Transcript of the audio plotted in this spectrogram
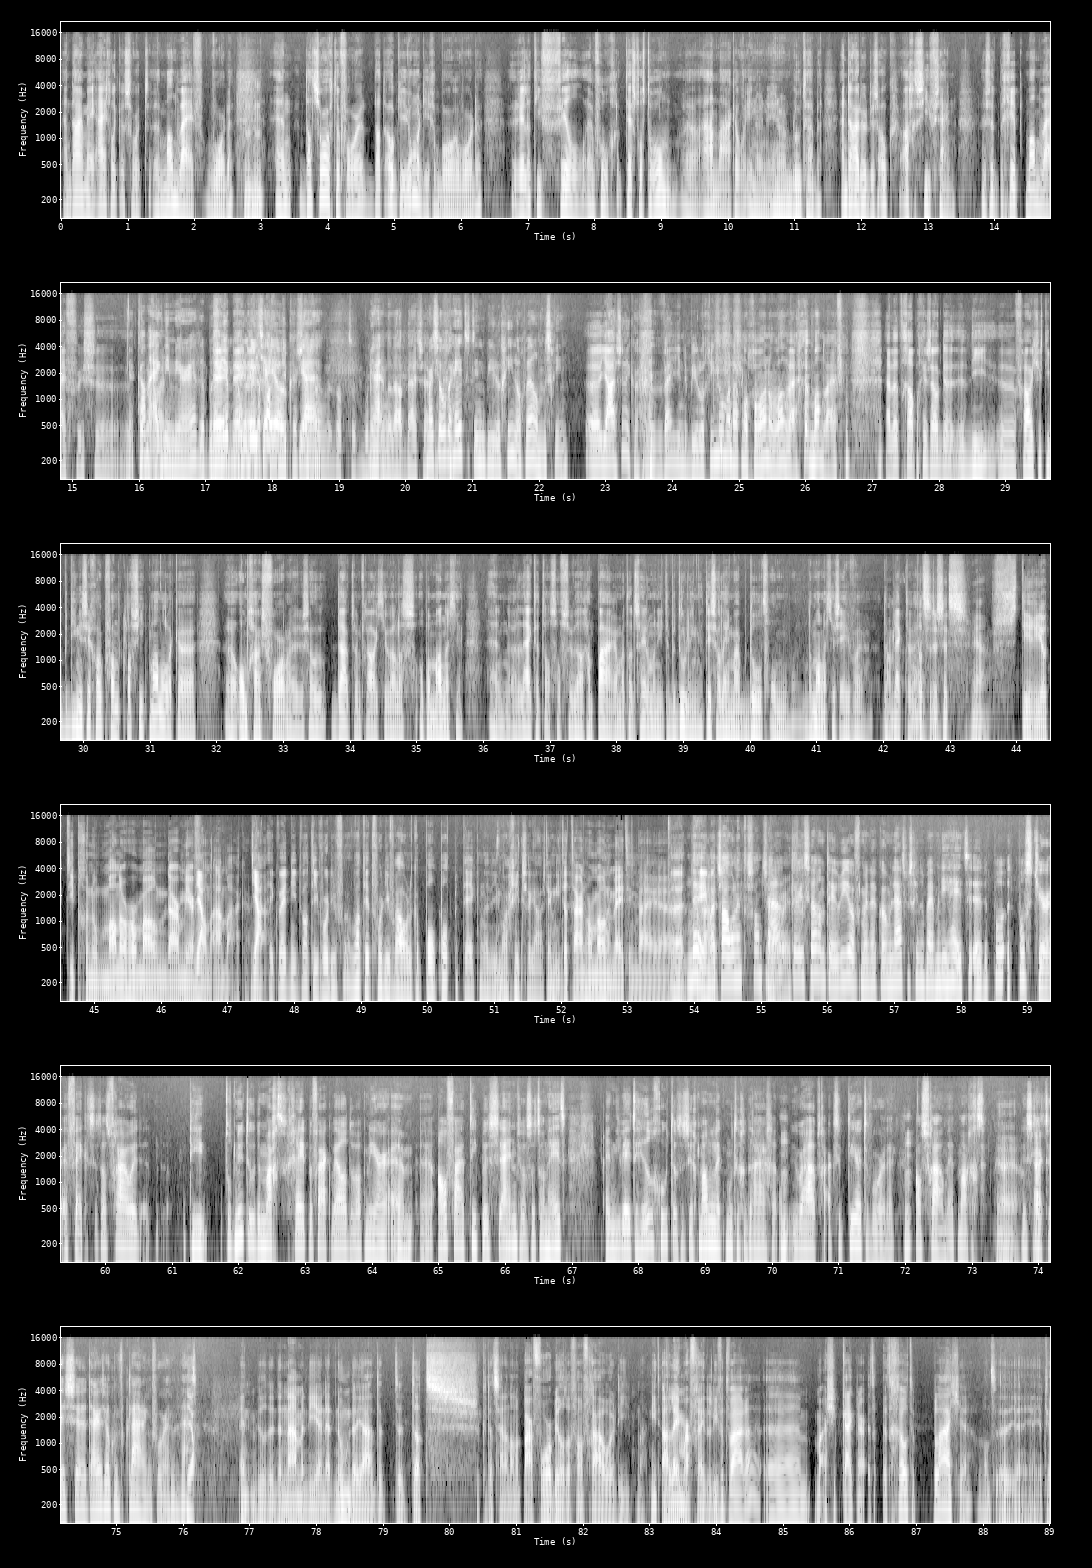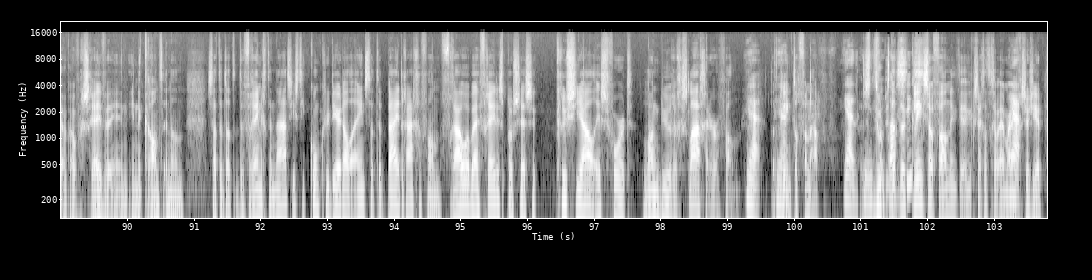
En daarmee eigenlijk een soort eh, manwijf worden. Mhm. En dat zorgt ervoor dat ook de jongen die geboren worden relatief veel en vroeg testosteron eh, aanmaken of in hun, in hun bloed hebben. En daardoor dus ook agressief zijn. Dus het begrip manwijf is... eh, Dat komt kan eigenlijk uit- niet meer, hè? Dat begrip, nee, maar dat nee, weet dat jij ook. Ja. zeggen. Dat eh, moet Ja. ik inderdaad bij zeggen. Maar zo heet het in de biologie nog wel misschien. Eh, ja, zeker. Wij in de biologie noemen dat nog gewoon een manwijf. manwijf. En het grappige is ook, de, die eh, vrouwtjes die bedienen zich ook van klassiek mannelijke eh, omgangsvormen. Zo duikt een vrouwtje wel eens op een mannetje en lijkt het alsof ze wel gaan paren. Maar dat is helemaal niet de bedoeling. Het is alleen maar bedoeld om de mannetjes even de Maar plek te Omdat ze dus het ja, stereotyp genoemd mannenhormoon daar meer Ja. van aanmaken. Ja, ik weet niet wat, die voor die, wat dit voor die vrouwelijke polpot betekende, die Margriet zojuist Ik denk niet dat daar een hormoonmeting bij eh Eh, nee, maar het zou wel interessant zijn Nou, er is wel een theorie over, maar daar komen we later misschien nog bij. Maar die heet eh, de po- het posture effect. Dat vrouwen die tot nu toe de macht grepen vaak wel de wat meer ehm eh, alpha-types zijn, zoals het dan heet. En die weten heel goed dat ze zich mannelijk moeten gedragen om überhaupt geaccepteerd te worden Hm. als vrouw met macht. Ja, ja. Dus Kijk. dat is, eh, daar is ook een verklaring voor inderdaad. Ja. En ik bedoel, de, de namen die je net noemde, ja, dat, dat, dat, zijn dan een paar voorbeelden van vrouwen die nou, niet alleen maar vredelievend waren. Ehm, maar als je kijkt naar het, het grote plaatje, want eh, je, je hebt hier ook over geschreven in, in de krant, en dan staat er dat de Verenigde Naties die concludeerden al eens dat de bijdrage van vrouwen bij vredesprocessen cruciaal is voor het langdurig slagen ervan. Ja, Dat ja. klinkt toch van nou. Ja, dat klinkt doe- dat, fantastisch. dat klinkt zo van, ik, ik zeg het gewoon maar Ja. gechargeerd.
